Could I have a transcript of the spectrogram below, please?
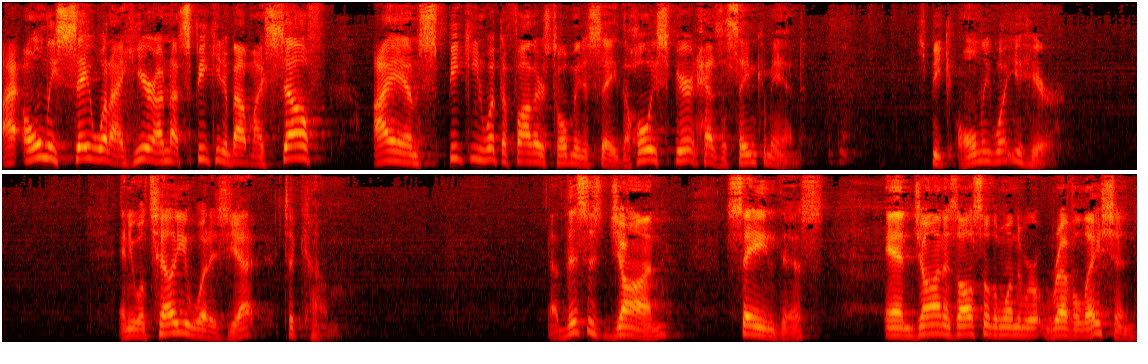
I only say what I hear. I'm not speaking about myself. I am speaking what the Father has told me to say. The Holy Spirit has the same command speak only what you hear, and He will tell you what is yet to come. Now, this is John saying this, and John is also the one that wrote Revelation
